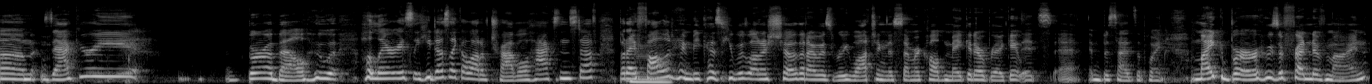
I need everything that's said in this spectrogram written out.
Um, Zachary Burr Abel, who hilariously he does like a lot of travel hacks and stuff. But I followed him because he was on a show that I was rewatching this summer called Make It or Break It. It's uh, besides the point. Mike Burr, who's a friend of mine,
